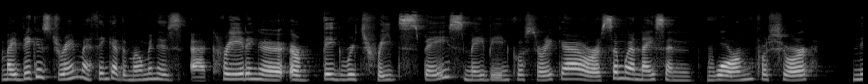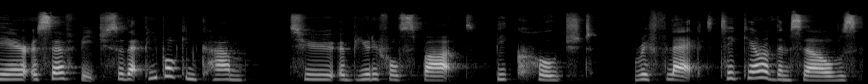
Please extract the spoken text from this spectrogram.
My biggest dream, I think, at the moment is uh, creating a, a big retreat space, maybe in Costa Rica or somewhere nice and warm for sure, near a surf beach, so that people can come to a beautiful spot, be coached, reflect, take care of themselves,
